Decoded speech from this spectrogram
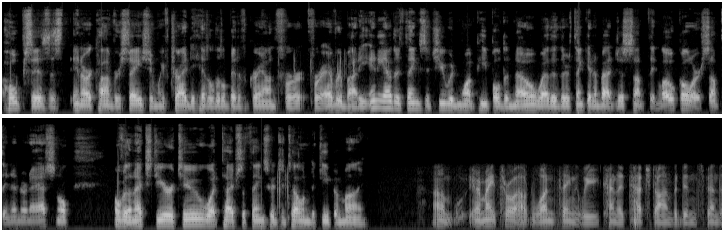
hopes is, is in our conversation we've tried to hit a little bit of ground for for everybody. Any other things that you would want people to know, whether they're thinking about just something local or something international over the next year or two? What types of things would you tell them to keep in mind? Um, I might throw out one thing that we kind of touched on but didn't spend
